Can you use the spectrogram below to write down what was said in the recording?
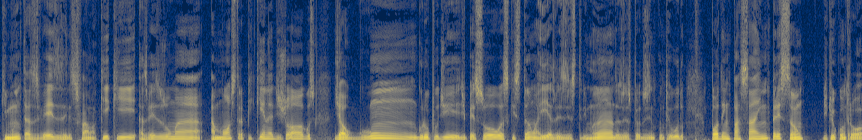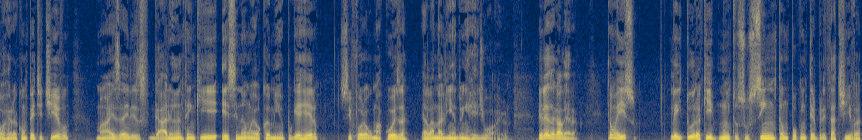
que muitas vezes eles falam aqui que às vezes uma amostra pequena de jogos de algum grupo de, de pessoas que estão aí às vezes streamando, às vezes produzindo conteúdo, podem passar a impressão de que o Control Warrior é competitivo, mas eles garantem que esse não é o caminho para o guerreiro. Se for alguma coisa, é lá na linha do Enrage Warrior. Beleza, galera? Então é isso leitura aqui muito sucinta, um pouco interpretativa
